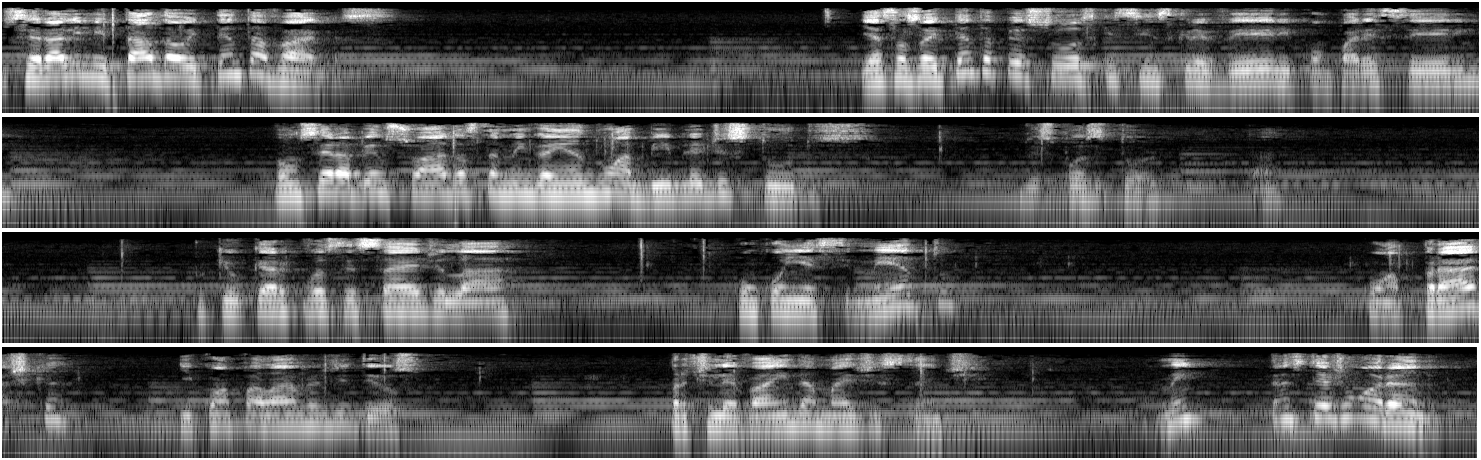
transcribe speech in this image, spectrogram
será limitado a 80 vagas. E essas 80 pessoas que se inscreverem e comparecerem vão ser abençoadas também ganhando uma Bíblia de estudos do expositor. Tá? Porque eu quero que você saia de lá com conhecimento, com a prática e com a palavra de Deus para te levar ainda mais distante. Amém? Então estejam orando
